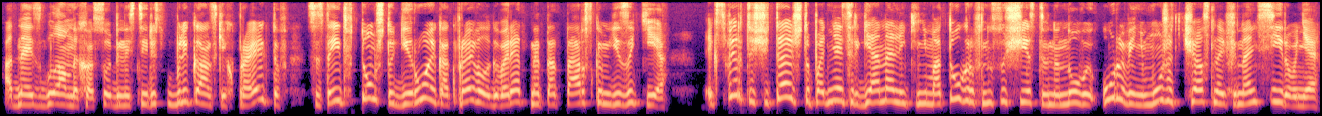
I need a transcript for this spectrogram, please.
Одна из главных особенностей республиканских проектов состоит в том, что герои, как правило, говорят на татарском языке. Эксперты считают, что поднять региональный кинематограф на существенно новый уровень может частное финансирование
